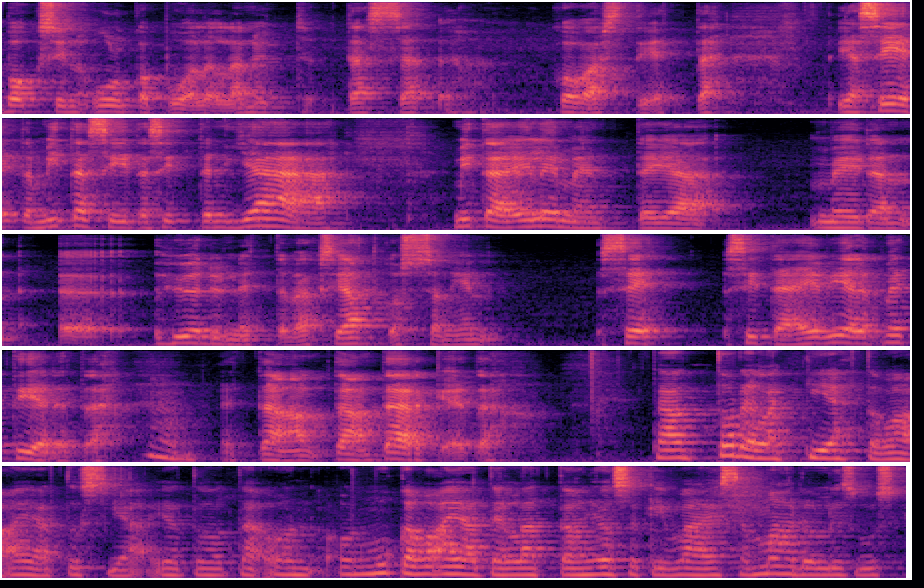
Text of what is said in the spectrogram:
boksin ulkopuolella nyt tässä kovasti, että, ja se, että mitä siitä sitten jää, mitä elementtejä meidän hyödynnettäväksi jatkossa, niin se, sitä ei vielä me tiedetä. Hmm. Tämä on, tämä on tärkeää. Tämä on todella kiehtova ajatus ja, ja tuota, on, on mukava ajatella, että on jossakin vaiheessa mahdollisuus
